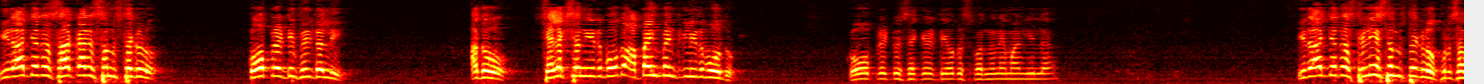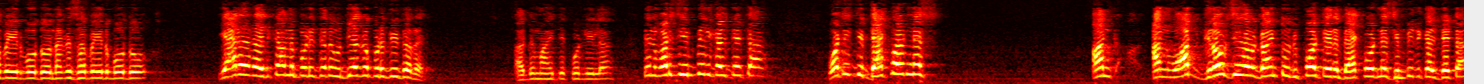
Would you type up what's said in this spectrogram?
ಈ ರಾಜ್ಯದ ಸಹಕಾರ ಸಂಸ್ಥೆಗಳು ಕೋಆಪರೇಟಿವ್ ಫೀಲ್ಡ್ ಅಲ್ಲಿ ಅದು ಸೆಲೆಕ್ಷನ್ ಇರಬಹುದು ಅಪಾಯಿಂಟ್ಮೆಂಟ್ ಇರಬಹುದು ಕೋಆಪರೇಟಿವ್ ಸೆಕ್ರೆಟರಿ ಅವರು ಸ್ಪಂದನೆ ಮಾಡಲಿಲ್ಲ. ಈ ರಾಜ್ಯದ ಸ್ಥಳೀಯ ಸಂಸ್ಥೆಗಳು, ಪುರಸಭೆ ಇರ್ಬೋದು, ನಗರಸಭೆ ಇರ್ಬೋದು, ಯಾರ್ಯಾರು ಅಧಿಕಾರ ಪಡೆದಿದ್ದಾರೆ, ಉದ್ಯೋಗ ಪಡೆದಿದ್ದಾರೆ, ಅದು ಮಾಹಿತಿ ಕೊಡಲಿಲ್ಲ. Then what is the empirical data what is the backwardness on on what grounds you are going to report ಏನ್ backwardness empirical data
